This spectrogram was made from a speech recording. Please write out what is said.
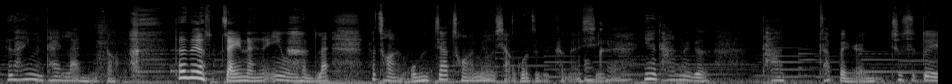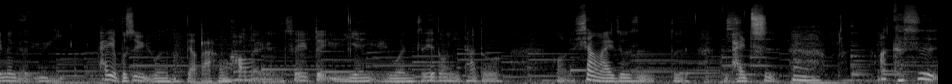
可是他英文太烂，你知道，他那个宅男的英文很烂，他从来我们家从来没有想过这个可能性.因为他那个他他本人就是对那个语，他也不是语文表达很好的人.所以对语言语文这些东西他都。哦，向来就是对很排斥，嗯啊，可是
